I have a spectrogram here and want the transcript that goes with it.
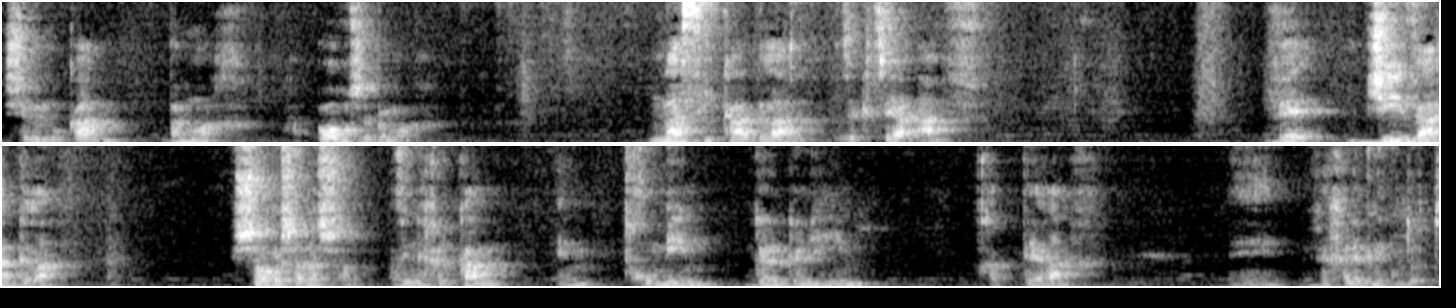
שממוקם במוח, האור שבמוח. נסי קגרה זה קצה האף, וג'יווה שורש הלשון. אז הנה חלקם הם תחומים גלגליים, פרח, אה, וחלק נקודות.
